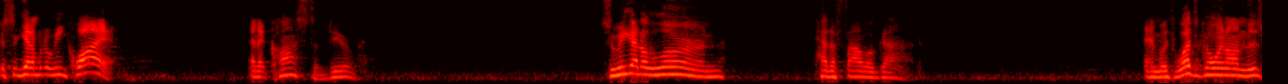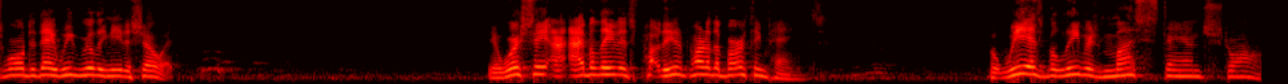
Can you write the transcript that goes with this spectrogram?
just to get them to be quiet. And it cost him dearly. So we got to learn how to follow God. And with what's going on in this world today, we really need to show it. You know, we're seeing, I, I believe it's part, these are part of the birthing pains. But we as believers must stand strong.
